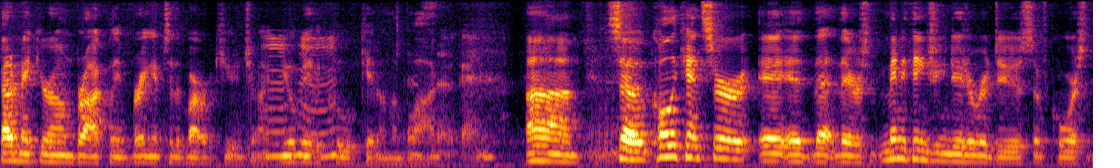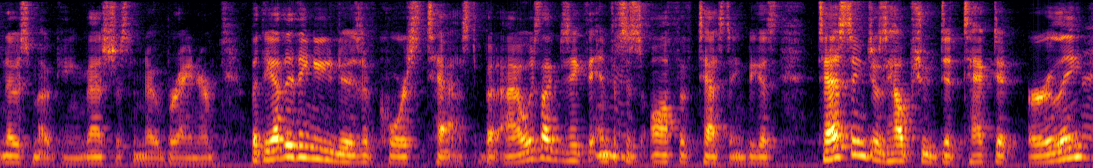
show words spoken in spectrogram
got to make your own broccoli and bring it to the barbecue joint. You'll be the cool kid on the block. Mm-hmm. That's so good. Um, so colon cancer, i i that there's many things you can do to reduce. Of course, no smoking. That's just a no-brainer. But the other thing you can do is, of course, test. But I always like to take the emphasis off of testing because testing just helps you detect it early. Right.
